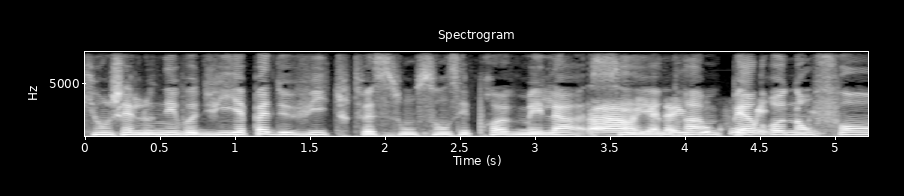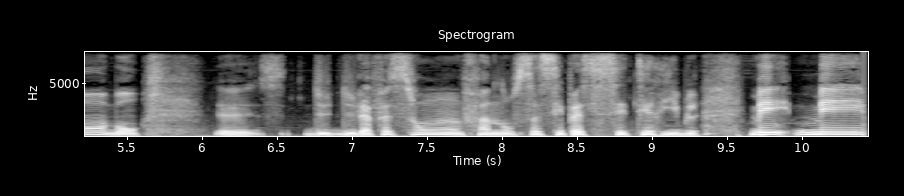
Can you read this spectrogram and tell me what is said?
qui ont jalonné votre vie. Il n'y a pas de vie, de toute façon, sans épreuve. Mais là, Ah, c'est un drame. beaucoup, perdre oui. un enfant bon, euh, de, la façon, enfin, dont ça s'est passé, c'est terrible. Mais, mais,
